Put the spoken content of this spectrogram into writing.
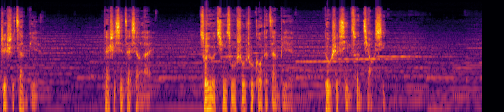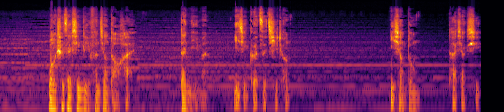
只是暂别，但是现在想来，所有轻松说出口的暂别。都是心存侥幸，往事在心里翻江倒海，但你们已经各自启程。你向东，他向西，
